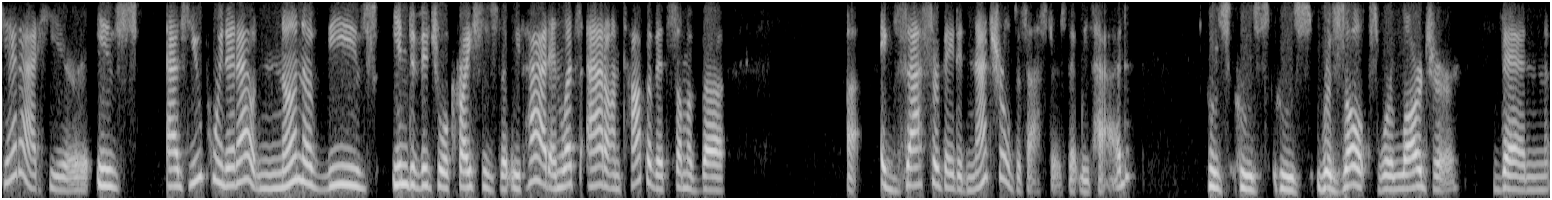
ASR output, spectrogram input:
get at here is, as you pointed out, none of these individual crises that we've had, and let's add on top of it some of the uh, exacerbated natural disasters that we've had, whose whose whose results were larger than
